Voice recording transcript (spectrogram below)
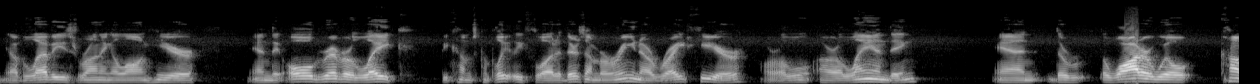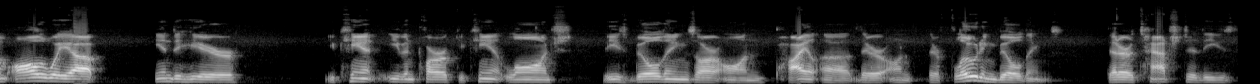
You have levees running along here, and the old river lake becomes completely flooded. There's a marina right here, or a, or a landing, and the, the water will come all the way up into here. You can't even park, you can't launch. These buildings are on pile, uh, they're on they're floating buildings that are attached to these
